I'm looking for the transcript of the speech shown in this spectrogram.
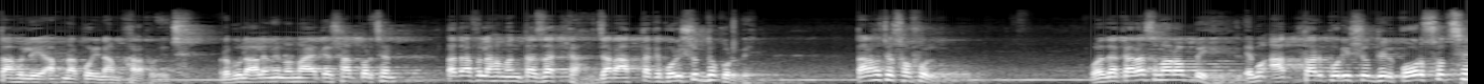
তাহলে আপনার পরিণাম খারাপ হয়েছে। রবুল আলমিন অন্য আয়াতের সাদ করছেন তাদ আফুল্লাহ তাজাক্কা যারা আত্মাকে পরিশুদ্ধ করবে, তারা হচ্ছে সফল। ওয়াজাকারাসমা রব্বে এবং আত্মার পরিশুদ্ধির কোর্স হচ্ছে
